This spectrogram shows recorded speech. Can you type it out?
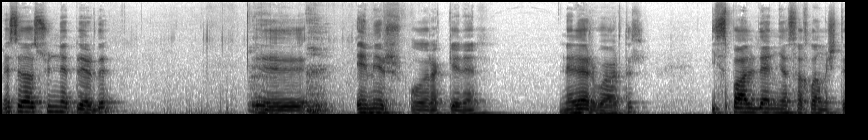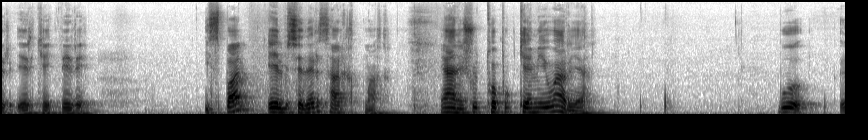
Mesela sünnetlerde e, emir olarak gelen neler vardır? İsbalden yasaklamıştır erkekleri. İsbal, elbiseleri sarkıtmak. Yani şu topuk kemiği var ya, bu e,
